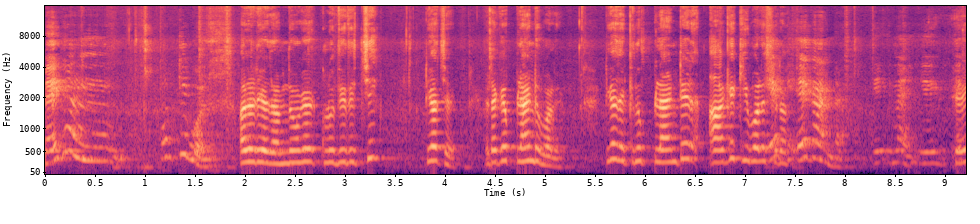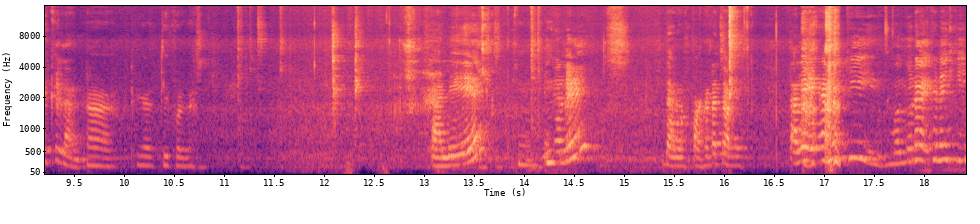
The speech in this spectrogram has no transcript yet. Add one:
বেগুন? কি বলে? আচ্ছা ঠিক আছে আমি তোমাকে ক্লু দিয়ে দিচ্ছি ঠিক আছে? এটাকে প্ল্যান্ট বলে। ঠিক আছে কিন্তু প্ল্যান্টের আগে কি বলে সেটা? না হ্যাঁ ঠিক আছে ঠিক তাহলে এখানে পাখাটা চালে তাহলে এখানে কি? বন্ধুরা এখানে কি?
